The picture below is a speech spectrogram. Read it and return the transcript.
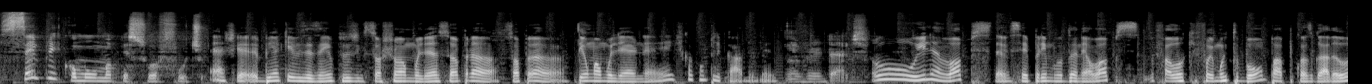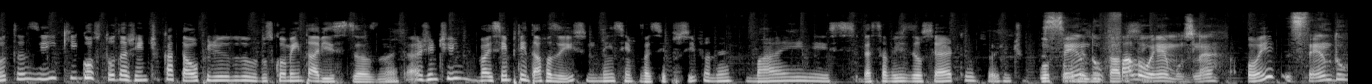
sempre como uma pessoa fútil. É, acho que é bem aqueles exemplos de que só chama mulher só pra, só pra ter uma mulher, né? Aí fica complicado mesmo. É verdade. O William Lopes, deve ser primo do Daniel Lopes, falou que foi muito bom o papo com as garotas e que gostou da gente catar o pedido do, dos comentaristas, né? A gente vai sempre tentar fazer isso, nem sempre vai ser possível, né? Mas dessa vez deu certo, a gente gostou Sendo faloemos, né? Oi? Sendo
